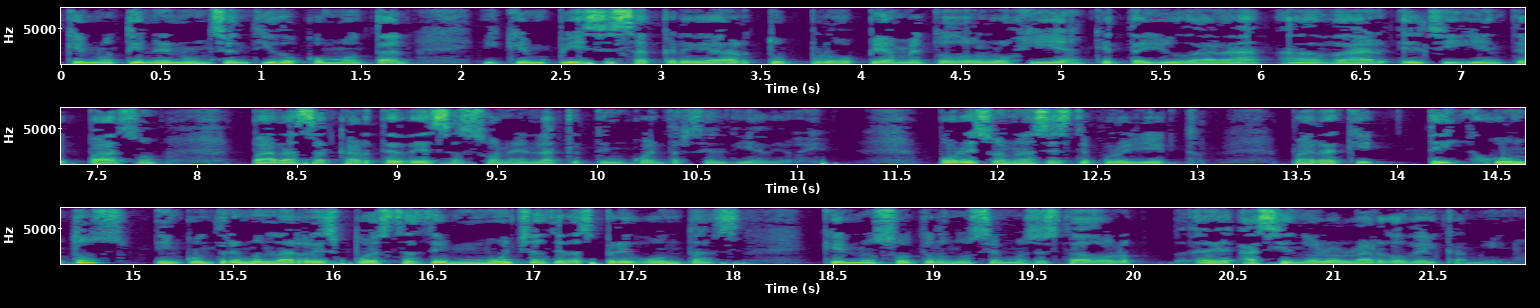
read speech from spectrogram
que no tienen un sentido como tal y que empieces a crear tu propia metodología que te ayudará a dar el siguiente paso para sacarte de esa zona en la que te encuentras el día de hoy. Por eso nace este proyecto, para que juntos encontremos las respuestas de muchas de las preguntas que nosotros nos hemos estado eh, haciendo a lo largo del camino.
